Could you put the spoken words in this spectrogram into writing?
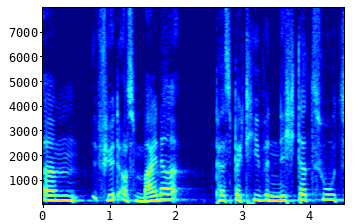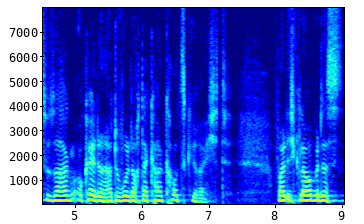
ähm, führt aus meiner Perspektive nicht dazu zu sagen, okay, dann hatte wohl doch der Karl Kautsky recht. Weil ich glaube, dass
